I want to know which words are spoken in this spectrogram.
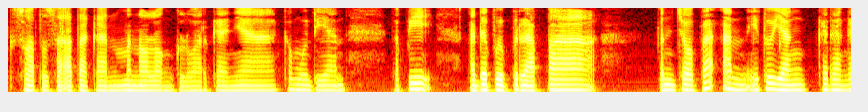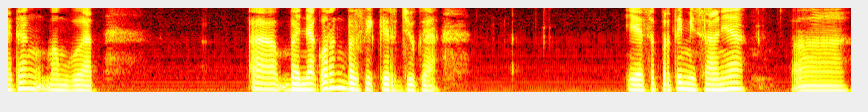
suatu saat akan menolong keluarganya. Kemudian tapi ada beberapa pencobaan itu yang kadang-kadang membuat uh, banyak orang berpikir juga ya seperti misalnya uh,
